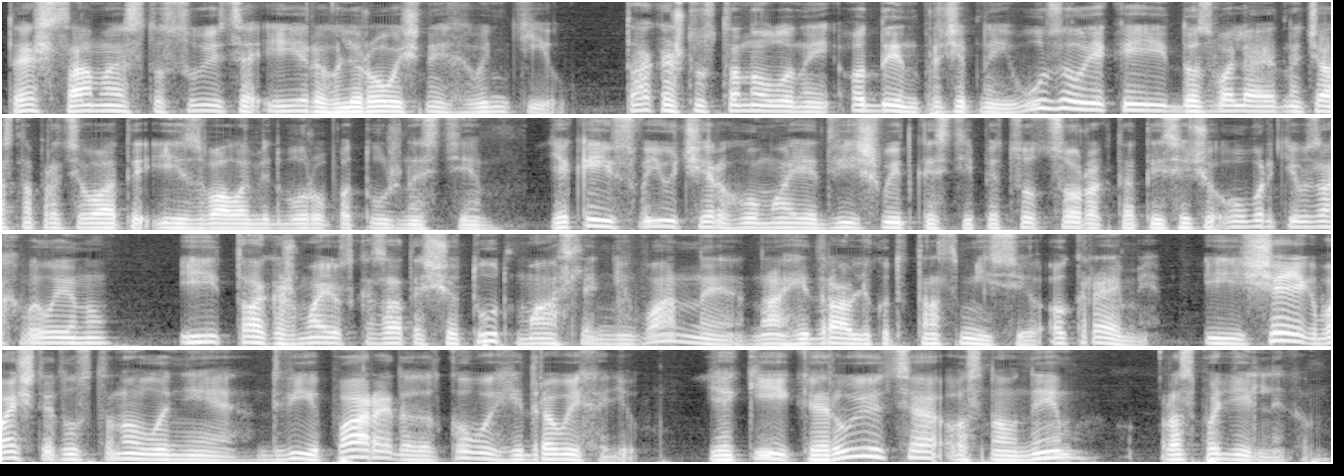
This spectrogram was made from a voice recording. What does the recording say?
Те ж саме стосується і регулювачних гвинтів. Також тут встановлений один причіпний вузол, який дозволяє одночасно працювати із валом відбору потужності, який в свою чергу має дві швидкості 540 та 1000 обертів за хвилину. І також маю сказати, що тут масляні ванни на гідравліку та трансмісію окремі. І ще, як бачите, тут встановлені дві пари додаткових гідровиходів, які керуються основним розподільником.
